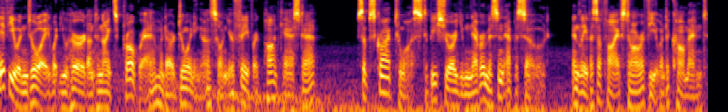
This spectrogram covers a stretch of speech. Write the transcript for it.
if you enjoyed what you heard on tonight's program and are joining us on your favorite podcast app, subscribe to us to be sure you never miss an episode and leave us a five star review and a comment.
